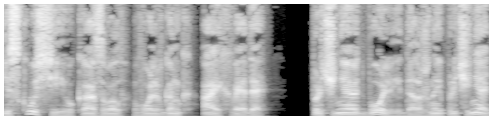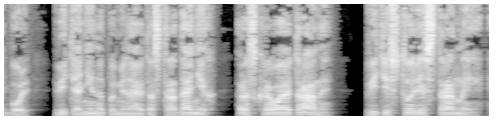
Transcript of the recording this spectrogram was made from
Дискуссии, указывал Вольфганг Айхведе, причиняют боль и должны причинять боль, ведь они напоминают о страданиях, раскрывают раны, ведь история страны,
